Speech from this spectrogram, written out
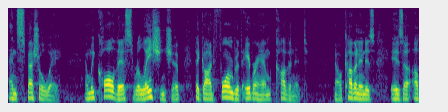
and special way. And we call this relationship that God formed with Abraham covenant. Now, a covenant is, is a, a,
